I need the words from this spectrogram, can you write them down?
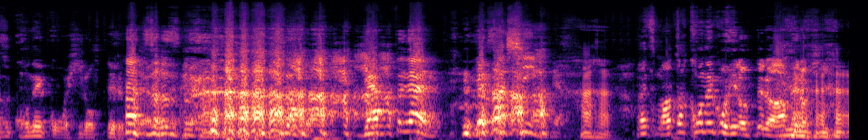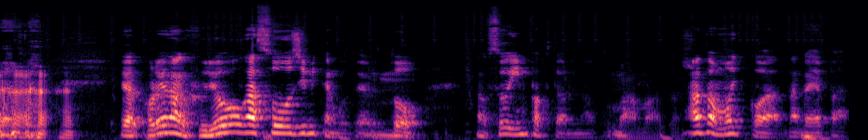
ず子猫を拾ってるみたいな。そうそう。ギャップがある。優しいみたいな。あいつまた子猫拾ってる雨の日みたいな。いや、これなんか不良が掃除みたいなことやると、なんかそういうインパクトあるなと思う。まあまあ、確かあとはもう一個は、なんかやっぱ、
